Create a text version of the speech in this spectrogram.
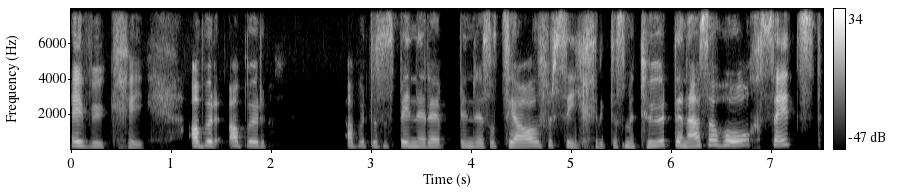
hey, wirklich. Aber, aber, aber dass es bei einer, bei einer Sozialversicherung, dass man die Hürden auch so hoch setzt,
